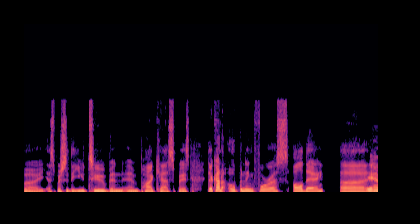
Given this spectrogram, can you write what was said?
uh, especially the YouTube and, and podcast space. They're kind of opening for us all day. Uh, Yeah.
